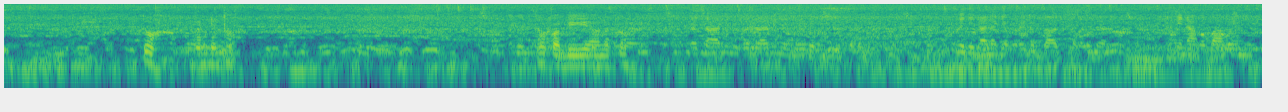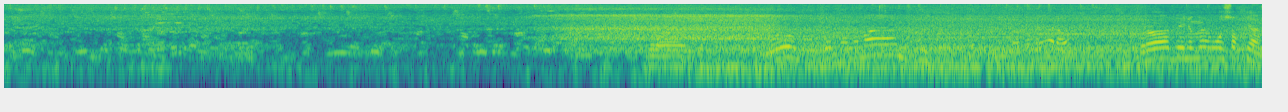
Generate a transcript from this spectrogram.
Ito, ganda to. Ito, kabiya na to. Kasi nilalagyan ko rin ng bag sa kanila. Kinakabawan niyo. Grabe. Yun, usok na naman. Oh. Grabe naman usok yan.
